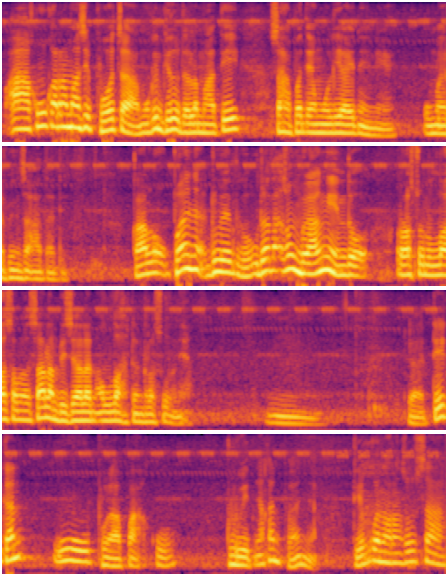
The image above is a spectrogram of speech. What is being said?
Aku karena masih bocah, mungkin gitu dalam hati sahabat yang mulia ini nih, Umair bin Sa'ad tadi. Kalau banyak duit, udah tak sumbangin untuk Rasulullah SAW di jalan Allah dan Rasulnya. Hmm. Jadi kan, uh bapakku duitnya kan banyak. Dia bukan orang susah.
